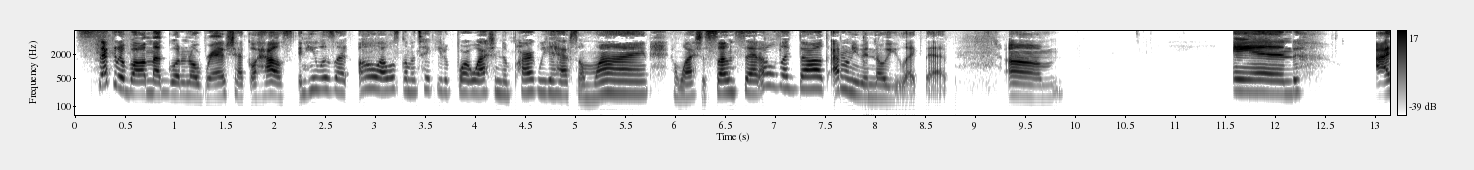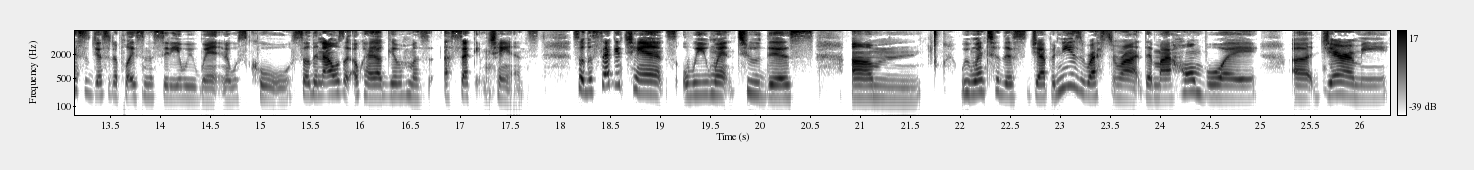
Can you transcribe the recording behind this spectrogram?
Second of all, I'm not going to no ramshackle house. And he was like, "Oh, I was going to take you to Fort Washington Park. We could have some wine and watch the sunset." I was like, "Dog, I don't even know you like that." Um and I suggested a place in the city and we went and it was cool. So then I was like, okay, I'll give him a, a second chance. So the second chance, we went to this, um, we went to this Japanese restaurant that my homeboy, uh, Jeremy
